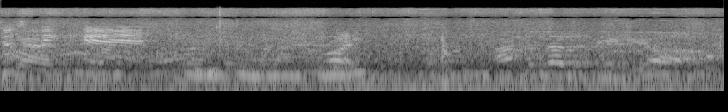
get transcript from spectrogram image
Just careful. Right. And another DVR.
